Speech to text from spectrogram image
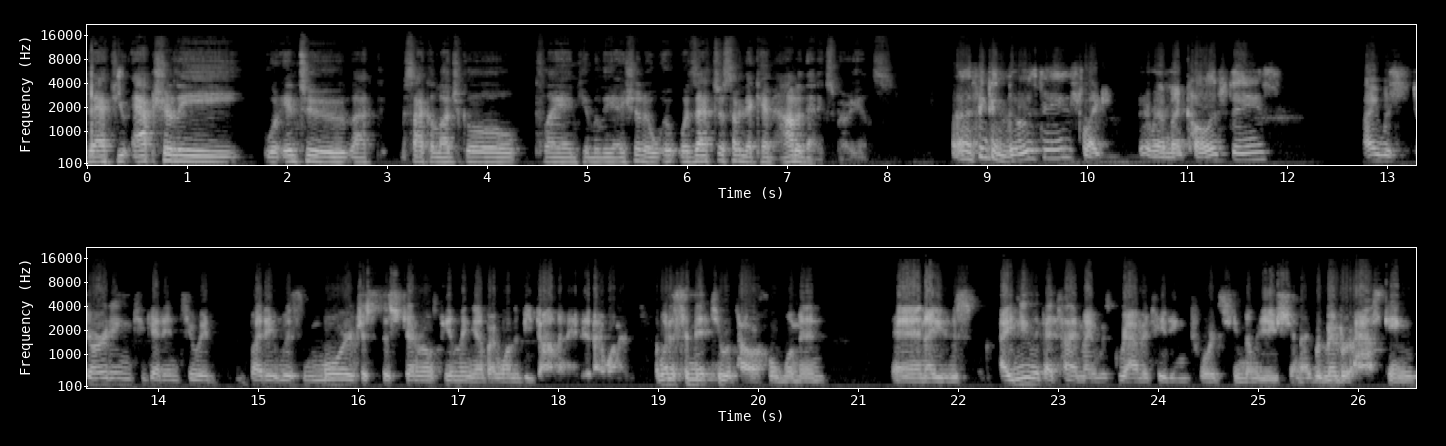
that you actually were into like psychological play and humiliation, or was that just something that came out of that experience? I think in those days, like around my college days, I was starting to get into it, but it was more just this general feeling of I want to be dominated. I want to I want to submit to a powerful woman, and I was I knew at that time I was gravitating towards humiliation. I remember asking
